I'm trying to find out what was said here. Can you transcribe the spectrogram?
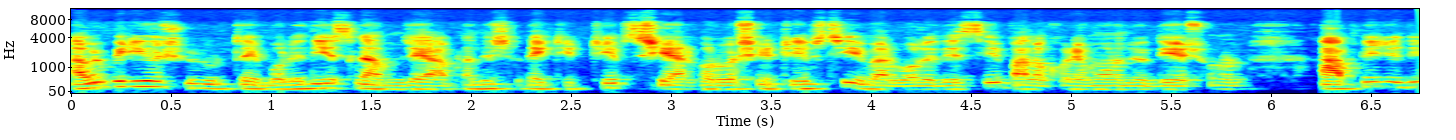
আমি ভিডিও শুরুতেই বলে দিয়েছিলাম যে, আপনাদের সাথে একটি টিপস শেয়ার করব। সেই টিপসটি এবার বলে দিচ্ছি। ভালো করে মনোযোগ দিয়ে শুনুন। আপনি যদি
